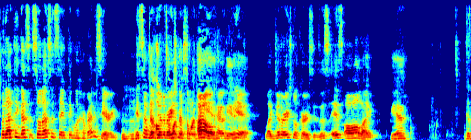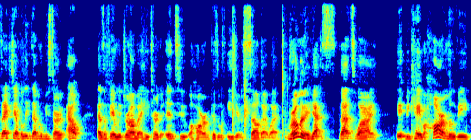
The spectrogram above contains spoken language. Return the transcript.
But I think that's so. That's the same thing with Hereditary. Mhm. It's talking Yeah, about I'm talking generational. about- that's the one oh, thing, okay, yeah, okay, yeah. yeah. Like generational curses. It's it's all like Yeah. because actually I believe that movie started out as a family drama and he turned it into a horror because it was easier to sell that way. Really? Yes, that's why it became a horror movie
